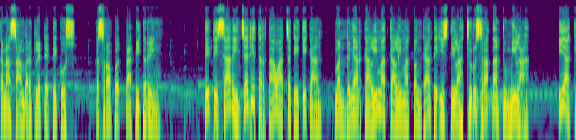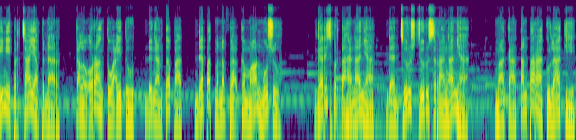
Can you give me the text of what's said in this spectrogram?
kena sambar geledek tikus, keserobot babi kering. Titi Sari jadi tertawa cekikikan mendengar kalimat-kalimat pengganti istilah jurus Ratna Dumila. Ia kini percaya benar kalau orang tua itu dengan tepat dapat menebak kemauan musuh, garis pertahanannya, dan jurus-jurus serangannya. Maka tanpa ragu lagi,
